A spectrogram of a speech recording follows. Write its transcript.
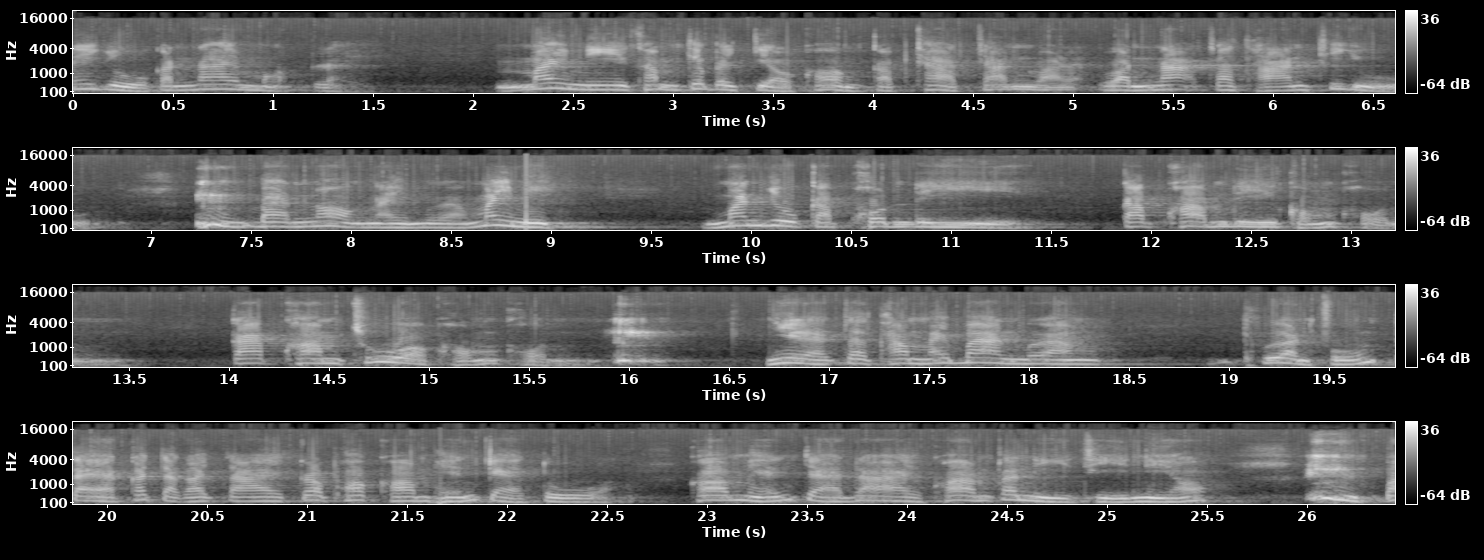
นี่อยู่กันได้หมดเลย ไม่มีคำที่ไปเกี่ยวข้องกับชาติชั้นวันณะสถานที่อยู่ บ้านนอกในเมืองไม่มี มันอยู่กับคนดี กับความดีของคน กับความชั่วของคน นี่แหละจะทำให้บ้านเมืองเพื่อนฝูงแตกก็จะกระจายก็เพราะความเห็นแก่ตัว ความเห็นแก่ได้ ความตนีถีเหนียว ไป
